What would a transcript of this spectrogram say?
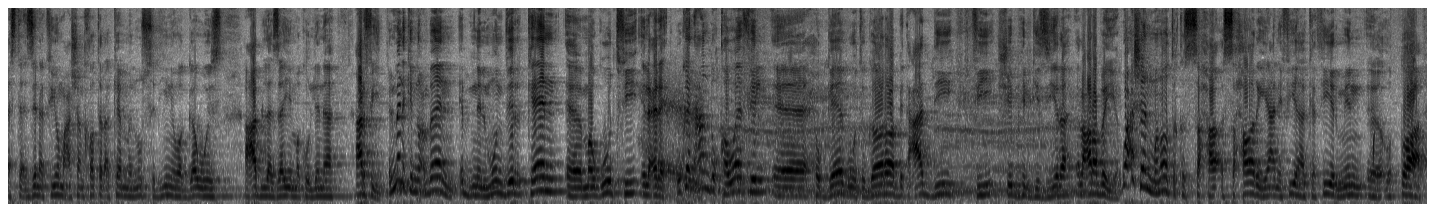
أستأذنك فيهم عشان خاطر أكمل نص ديني وأتجوز عبلة زي ما كلنا عارفين. الملك النعمان ابن المنذر كان آه، موجود في العراق وكان عنده قوافل آه، حجاج وتجارة بتعدي في شبه الجزيرة العربية وعشان مناطق الصح... الصحاري يعني فيها كثير من آه، قطاع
